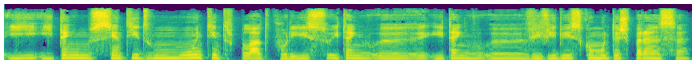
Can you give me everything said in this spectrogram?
e, e tenho-me sentido muito interpelado por isso e tenho, e tenho vivido isso com muita esperança.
